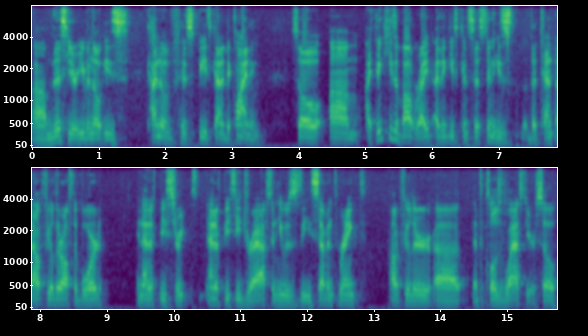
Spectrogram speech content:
um, this year. Even though he's kind of his speed's kind of declining. So um, I think he's about right. I think he's consistent. He's the tenth outfielder off the board in NFBC, NFBC drafts, and he was the seventh ranked outfielder uh, at the close of last year. So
